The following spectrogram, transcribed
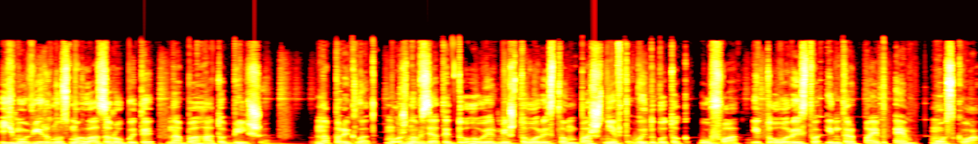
ймовірно змогла заробити набагато більше. Наприклад, можна взяти договір між товариством Башнефть видобуток Уфа і товариство Інтерпайп М Москва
